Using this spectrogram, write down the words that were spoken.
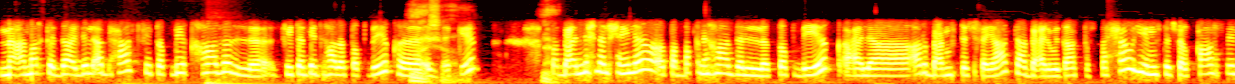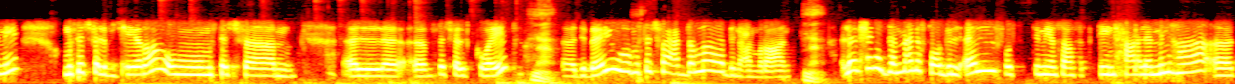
مع مركز زايد للأبحاث في تطبيق هذا ال- في تنفيذ هذا التطبيق آه، الذكي. نعم. طبعا نحن الحين طبقنا هذا التطبيق على أربع مستشفيات تابعة لوزارة الصحة وهي مستشفى القاسمي ومستشفى الفجيرة ومستشفى مستشفى الكويت نعم دبي ومستشفى عبد الله بن عمران نعم للحين جمعنا فوق ال 1663 حالة منها آه،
